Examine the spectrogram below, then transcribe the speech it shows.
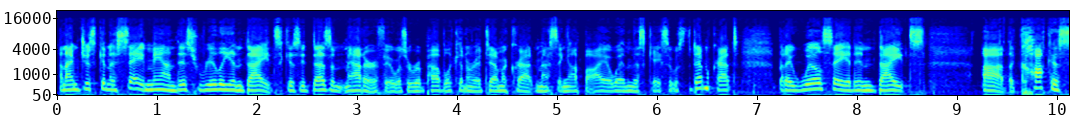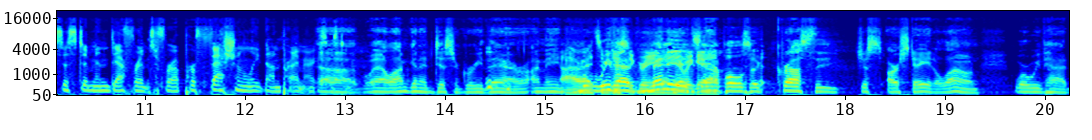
And I'm just going to say, man, this really indicts because it doesn't matter if it was a Republican or a Democrat messing up Iowa. In this case, it was the Democrats. But I will say it indicts uh, the caucus system in deference for a professionally done primary system. Uh, well, I'm going to disagree there. I mean, All right, some we've had many we examples across the just our state alone where we've had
